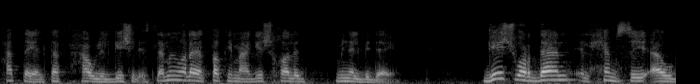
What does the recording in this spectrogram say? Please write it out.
حتى يلتف حول الجيش الإسلامي ولا يلتقي مع جيش خالد من البداية. جيش وردان الحمصي أو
